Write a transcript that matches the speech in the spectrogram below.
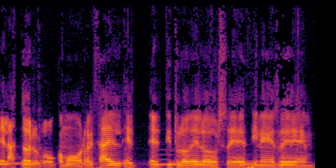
el actor, o como reza el, el- el título de los eh, cines de,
